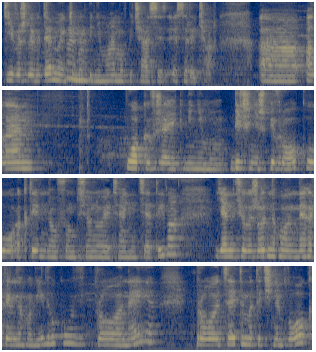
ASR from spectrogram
ті важливі теми, які ми піднімаємо під час SRHR. А, Але поки вже як мінімум більше ніж півроку активно функціонує ця ініціатива. Я не чула жодного негативного відгуку про неї, про цей тематичний блок.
